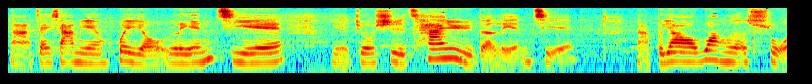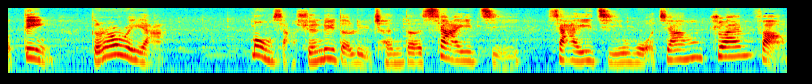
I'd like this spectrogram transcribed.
那在下面会有连结，也就是参与的连结。那不要忘了锁定 Gloria 梦想旋律的旅程的下一集。下一集我将专访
